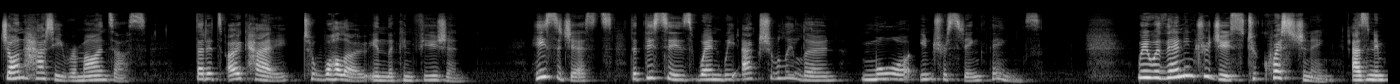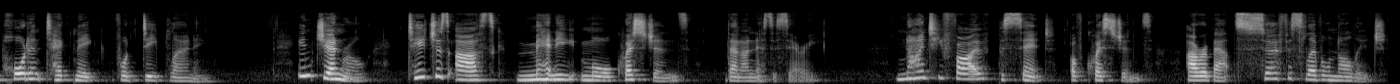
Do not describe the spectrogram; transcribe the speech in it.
John Hattie reminds us that it's okay to wallow in the confusion. He suggests that this is when we actually learn more interesting things. We were then introduced to questioning as an important technique for deep learning. In general, teachers ask many more questions than are necessary. 95% of questions are about surface level knowledge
